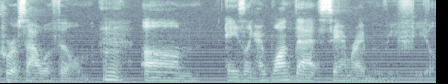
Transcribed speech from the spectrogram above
Kurosawa film. Um, and he's like, I want that samurai movie feel.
